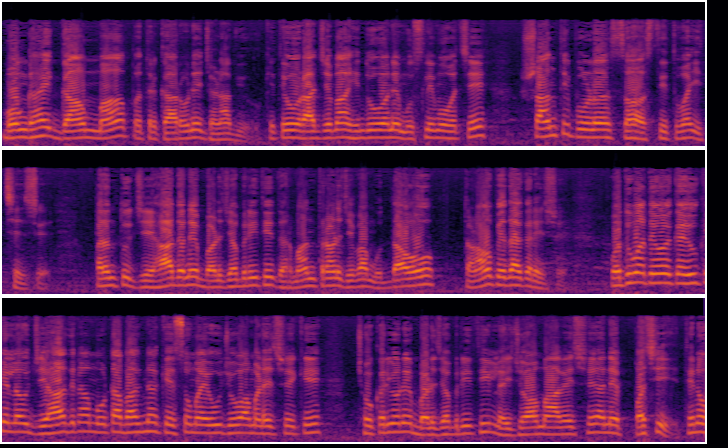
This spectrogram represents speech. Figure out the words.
બોંઘાઈ ગામમાં પત્રકારોને જણાવ્યું કે તેઓ રાજ્યમાં હિન્દુઓ અને મુસ્લિમો વચ્ચે શાંતિપૂર્ણ સહઅસ્તિત્વ ઈચ્છે છે પરંતુ જેહાદ અને બળજબરીથી ધર્માંતરણ જેવા મુદ્દાઓ તણાવ પેદા કરે છે વધુમાં તેઓએ કહ્યું કે લવ જેહાદના મોટાભાગના કેસોમાં એવું જોવા મળે છે કે છોકરીઓને બળજબરીથી લઈ જવામાં આવે છે અને પછી તેનો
